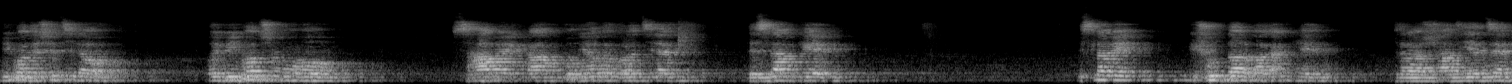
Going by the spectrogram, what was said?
বিপদ এসেছিল, ওই বিপদ সমূহ সাহাবায়ে প্রতিহত করেছিলেন ইসলামকে। সুন্দর বাগানকে যারা সাজিয়েছেন,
